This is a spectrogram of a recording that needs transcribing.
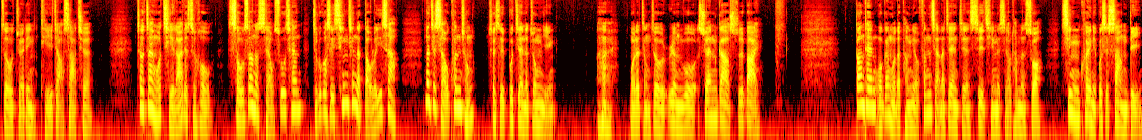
就决定提早下车。就在我起来的时候，手上的小书签只不过是轻轻的抖了一下，那只小昆虫却是不见了踪影。唉，我的拯救任务宣告失败。当天我跟我的朋友分享了这件事情的时候，他们说：“幸亏你不是上帝，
